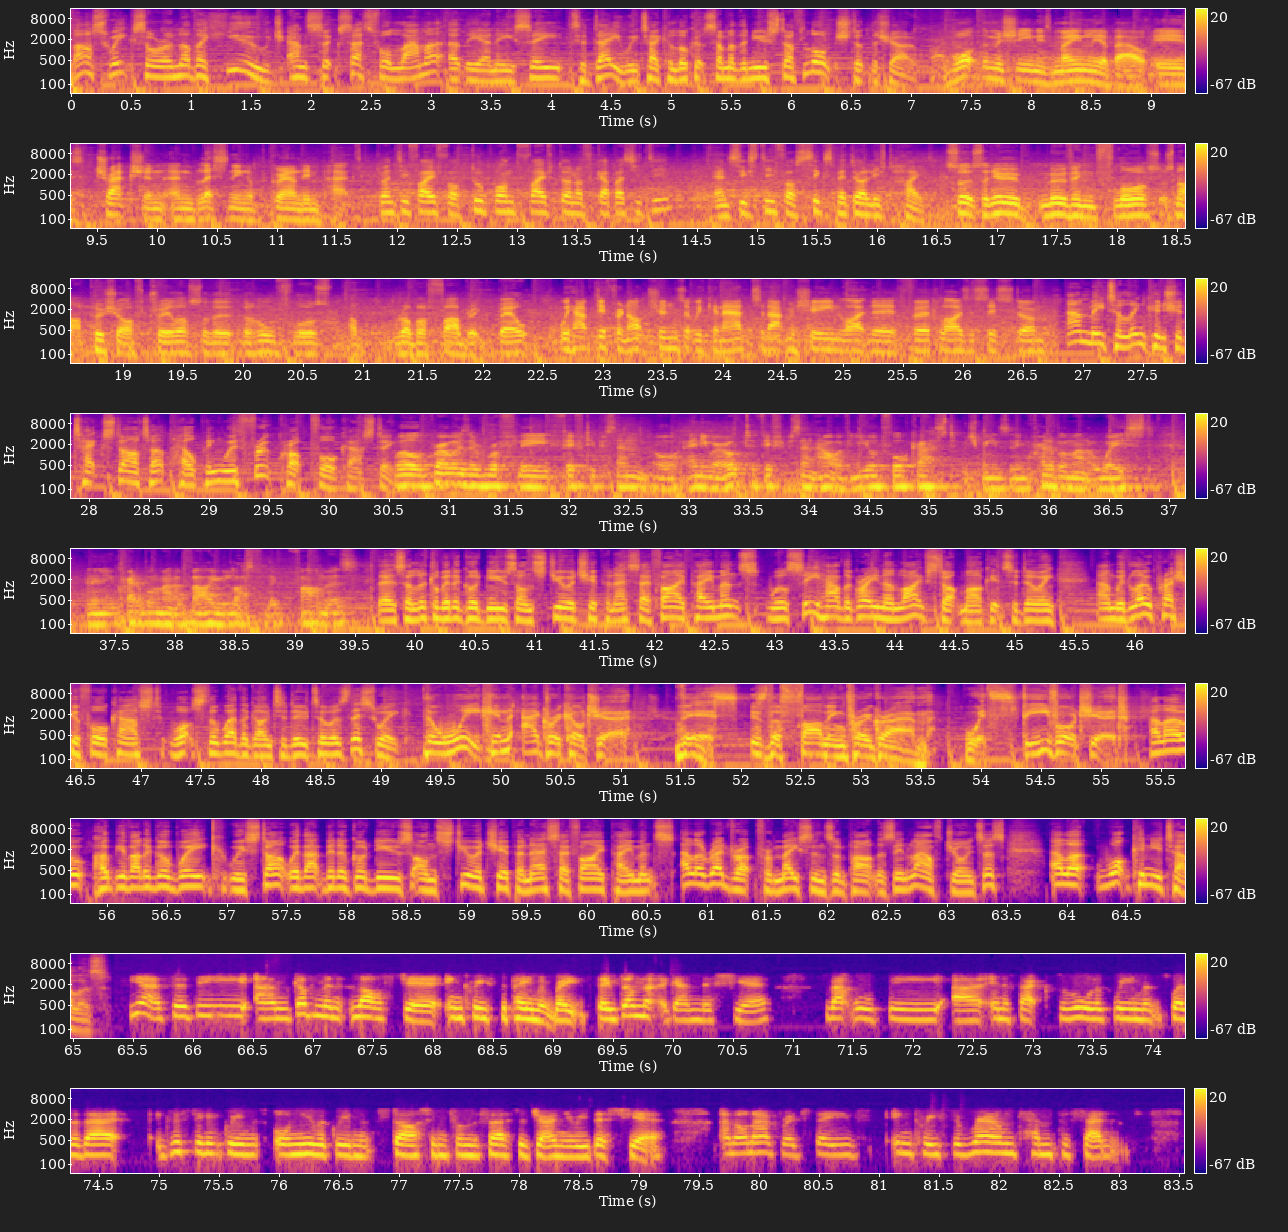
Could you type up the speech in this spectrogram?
Last week saw another huge and successful LAMMA at the NEC. Today we take a look at some of the new stuff launched at the show. What the machine is mainly about is traction and lessening of ground impact. 25 for 2.5 ton of capacity and 60 for 6 meter lift height. So it's a new moving floor, so it's not a push-off trailer, so the, the whole floor's a rubber fabric belt. We have different options that we can add to that machine, like the fertiliser system. And meet a Lincolnshire tech startup helping with fruit crop forecasting. Well, growers are roughly 50% or anywhere up to 50% out of yield forecast, which means an incredible amount of waste and an incredible amount of value lost for the farmers. There's a little bit of good news on stewardship and SFI payments. We'll see how the grain and livestock markets are doing. And with low pressure forecast, what's the weather going to do to us this week? The Week in Agriculture. This is the Farming Programme with Steve Orchard. Hello, hope you've had a good week. We start with that bit of good news on stewardship and SFI payments. Ella Redrup from Masons and Partners in Louth joins us. Ella, what can you tell us? Yeah, so the um, government last year increased the payment rates. They've done that again this year. So that will be uh, in effect for all agreements, whether they're existing agreements or new agreements starting from the 1st of January this year. And on average, they've increased around 10%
